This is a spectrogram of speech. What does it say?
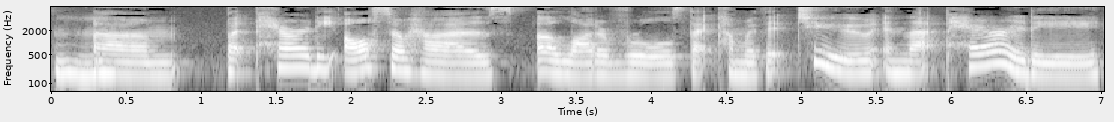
mm-hmm. um, but parody also has a lot of rules that come with it too. And that parody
